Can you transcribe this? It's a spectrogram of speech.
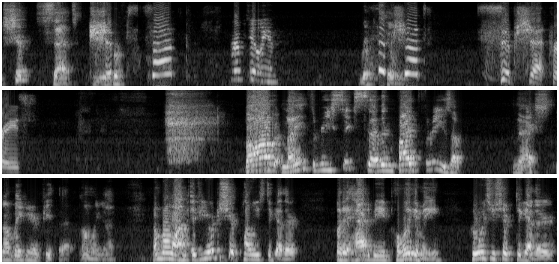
ship set do you Ship pref- set? Reptilian. Reptilian. Sipshet? Sipshet, priest. Bob nine three six seven five three is up next. Don't make me repeat that. Oh my god. Number one, if you were to ship ponies together, but it had to be polygamy, who would you ship together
